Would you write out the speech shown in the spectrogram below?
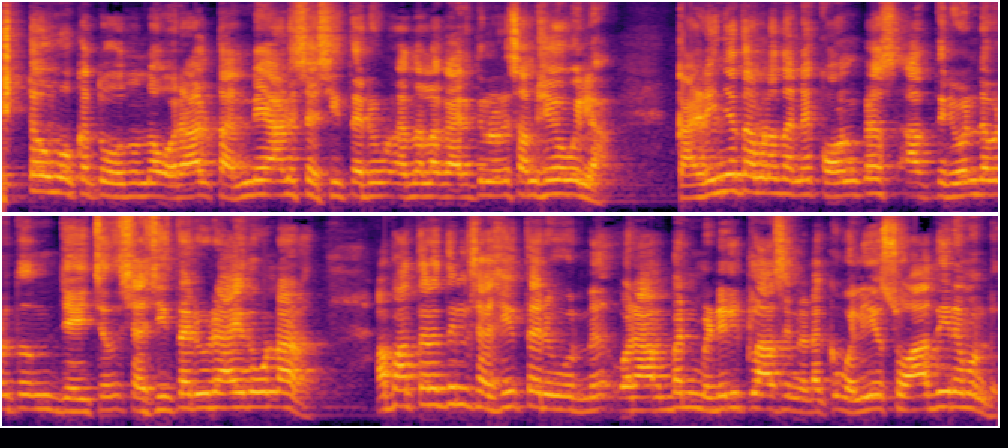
ഇഷ്ടവും ഒക്കെ തോന്നുന്ന ഒരാൾ തന്നെയാണ് ശശി തരൂർ എന്നുള്ള കാര്യത്തിൽ ഒരു സംശയവുമില്ല. കഴിഞ്ഞ തവണ തന്നെ കോൺഗ്രസ് തിരുവനന്തപുരത്ത് നിന്ന് ജയിച്ചത് ശശി തരൂരായതുകൊണ്ടാണ്. അപ്പോൾ അത്തരത്തിൽ ശശി തരൂരിന് ഒരു അർബൻ മിഡിൽ ക്ലാസ്സിനിടക്ക് വലിയ സ്വാധീനമുണ്ട്.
